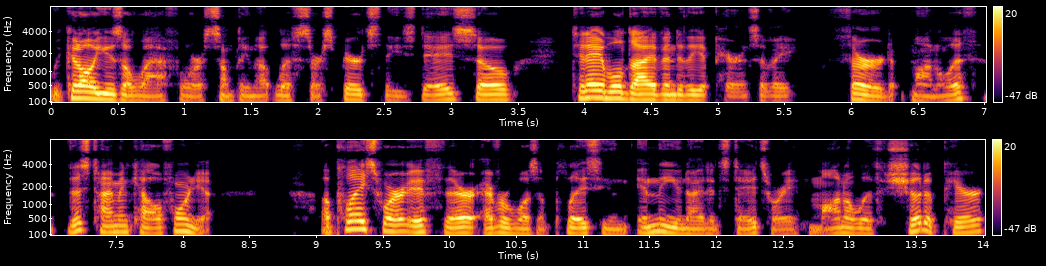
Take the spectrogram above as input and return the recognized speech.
We could all use a laugh or something that lifts our spirits these days, so today we'll dive into the appearance of a third monolith, this time in California. A place where, if there ever was a place in, in the United States where a monolith should appear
